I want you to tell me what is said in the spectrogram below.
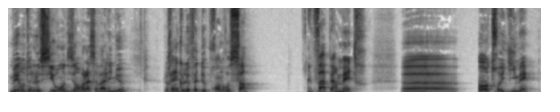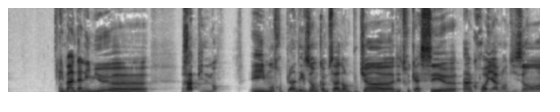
mais on donne le sirop en disant voilà ça va aller mieux, Rien que le fait de prendre ça va permettre, entre guillemets, et ben d'aller mieux euh, rapidement. Et il montre plein d'exemples comme ça dans le bouquin, euh, des trucs assez euh, incroyables en disant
